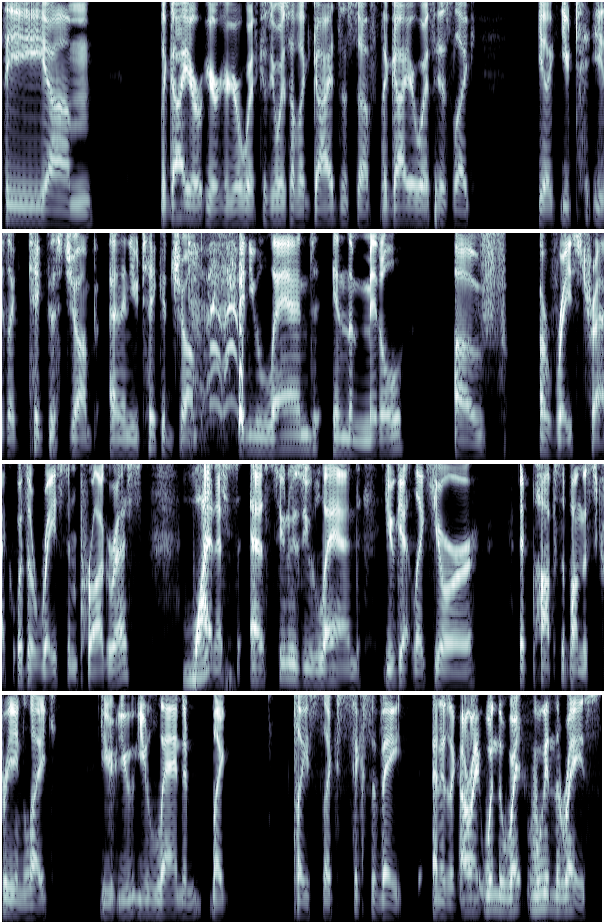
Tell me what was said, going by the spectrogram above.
the um the guy you're you're, you're with because you always have like guides and stuff. The guy you're with is like you like you t- he's like take this jump and then you take a jump and you land in the middle of a racetrack with a race in progress. What? And as, as soon as you land, you get like your it pops up on the screen like you you you land in like place like six of eight, and it's like all right, win the win the race,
